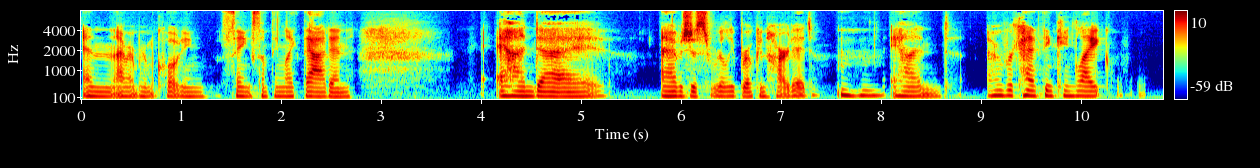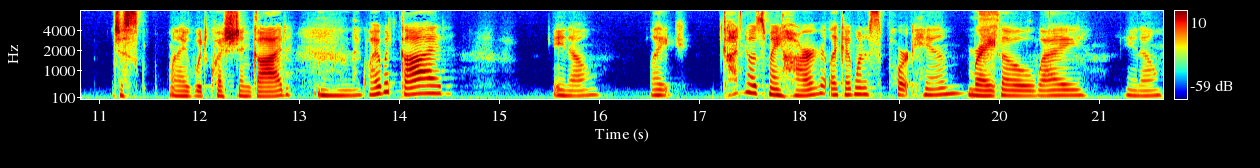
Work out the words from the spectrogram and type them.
And I remember him quoting, saying something like that. And, and, uh, I was just really brokenhearted. And I remember kind of thinking like, just when I would question God, like, why would God, you know, like, God knows my heart. Like, I want to support him. Right. So why, you know?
